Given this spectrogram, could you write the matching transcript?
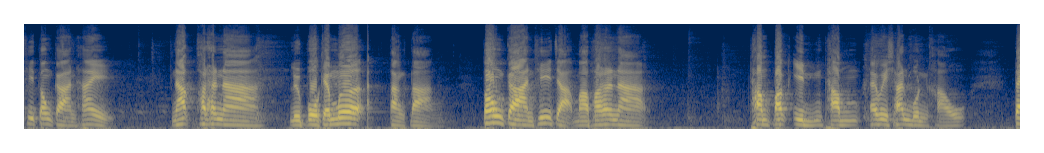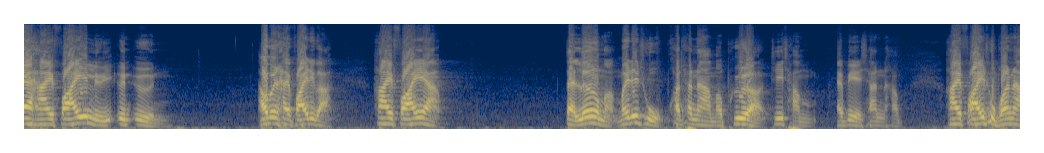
ที่ต้องการให้นักพัฒนาหรือโปรแกรมเมอร์ต่างๆ ต้องการที่จะมาพัฒนาทำ plug-in ทำแอปพลิเคชันบนเขา แต่ไฮไฟหรืออื่นๆ เอาเป็นไฮไฟดีกว่าไฮไฟอะแต่เริ่มอะไม่ได้ถูกพัฒนามาเพื่อที่ทำแอปพลิเคชันนะครับ ไฮไฟถูกพัฒนา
